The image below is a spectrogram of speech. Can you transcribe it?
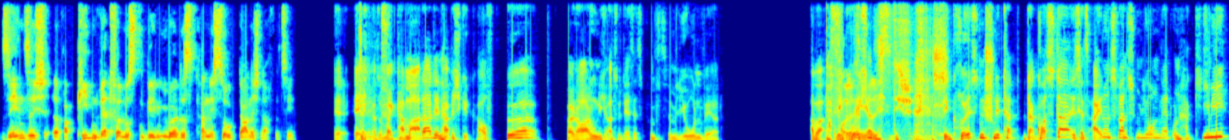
sehen sich rapiden Wertverlusten gegenüber. Das kann ich so gar nicht nachvollziehen. Äh, echt? Also bei Kamada, den habe ich gekauft für, keine Ahnung, nicht, also der ist jetzt 15 Millionen wert. Aber den Voll größten, realistisch. den größten Schnitt hat Da Costa, ist jetzt 21 Millionen wert und Hakimi,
